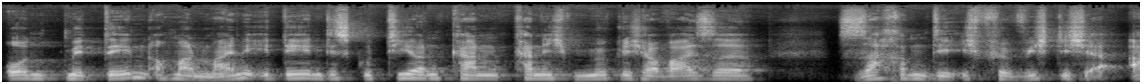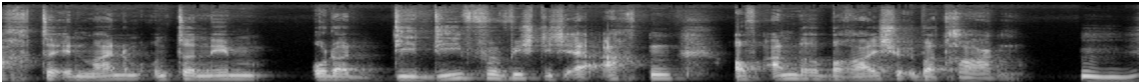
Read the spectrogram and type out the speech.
und mit denen auch mal meine Ideen diskutieren kann, kann ich möglicherweise Sachen, die ich für wichtig erachte in meinem Unternehmen oder die die für wichtig erachten, auf andere Bereiche übertragen. Mhm.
